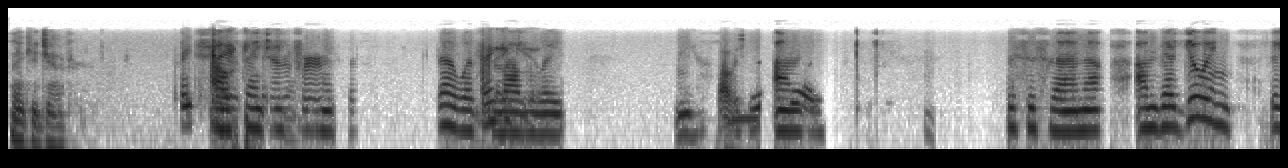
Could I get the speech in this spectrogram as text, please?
Thank you, Jennifer. Great Oh, share, thank Jennifer. you. That was Thank you. lovely. That was really Um, good. This is Lana. Um, they're doing they're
